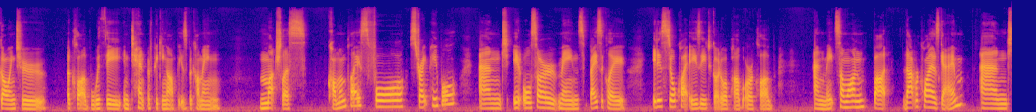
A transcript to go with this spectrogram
going to a club with the intent of picking up is becoming much less commonplace for straight people. And it also means basically it is still quite easy to go to a pub or a club and meet someone, but that requires game. And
